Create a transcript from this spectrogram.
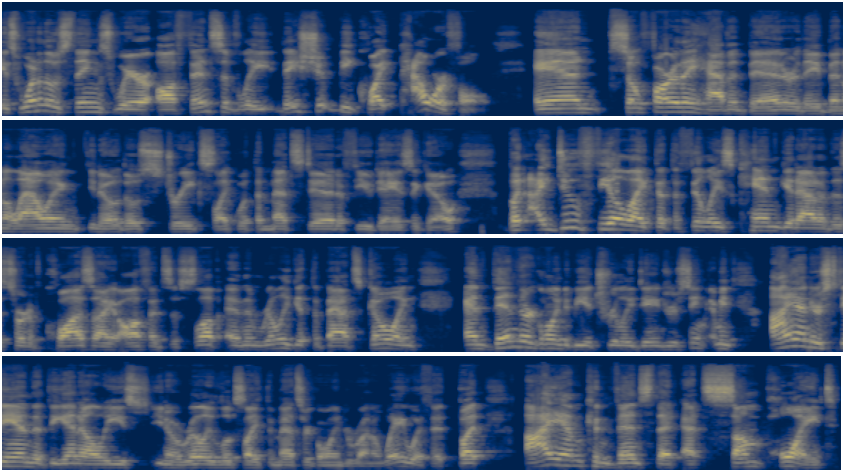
it's one of those things where offensively they should be quite powerful. And so far they haven't been, or they've been allowing, you know, those streaks like what the Mets did a few days ago. But I do feel like that the Phillies can get out of this sort of quasi offensive slump and then really get the bats going. And then they're going to be a truly dangerous team. I mean, I understand that the NL East, you know, really looks like the Mets are going to run away with it. But I am convinced that at some point,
